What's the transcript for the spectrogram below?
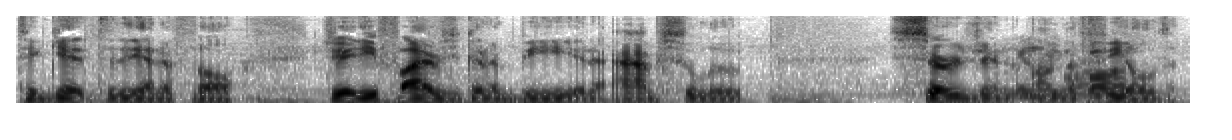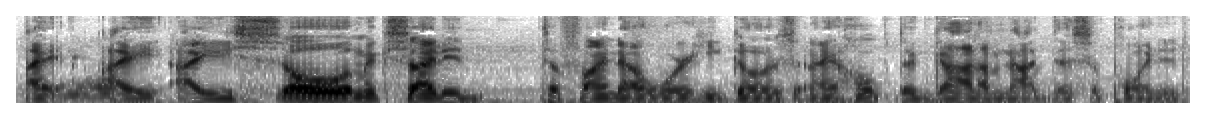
to get to the NFL. JD5 is going to be an absolute surgeon on the field. I, I, I so am excited to find out where he goes, and I hope to God I'm not disappointed.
